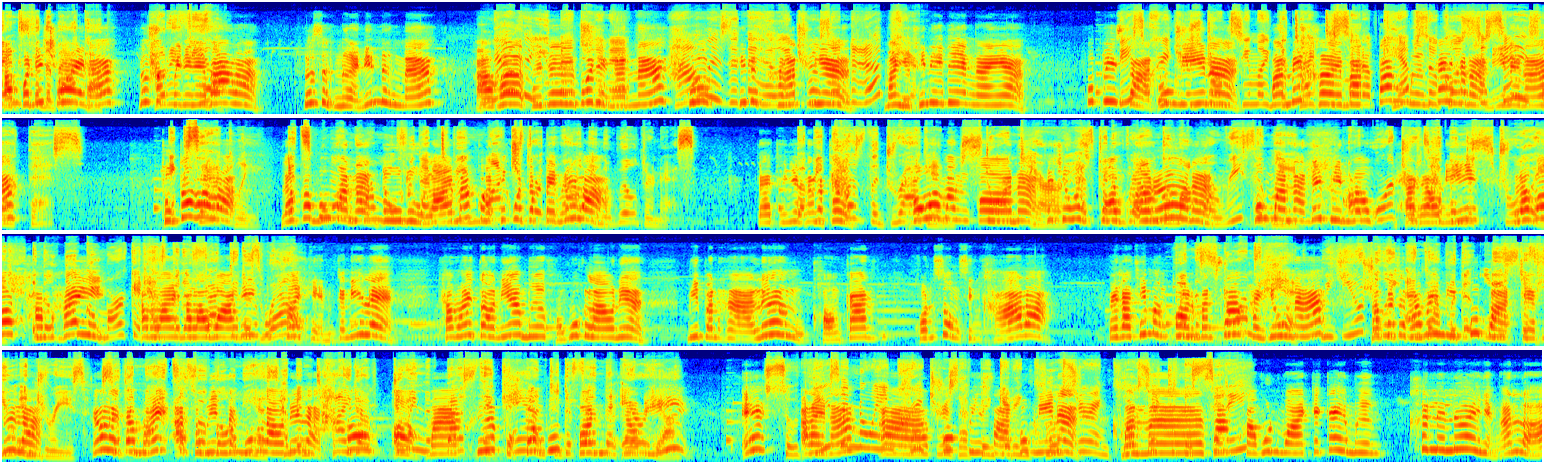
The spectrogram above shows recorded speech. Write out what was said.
ขอบคุณที่ช่วยนะ รู้สึกเป็นยังไงบ้างล่ะ รู้สึกเหนื่อยนิดนึงนะ เอาเถอะเธอจะพูดอย่างนั้นนะพวกที่เดอะคัสเนี่ยมาอยู่ที่นี่ได้ยังไงอะพวกปี These ศาจพวกนี้ creatures น่ะ don't seem like มัน the ไม่ type เคย to มา set up ตั้งเมือง camps so ใกล้ข close นาด to นี้เลย cities นะ like this. ถูกต้องแล้วล่ะ Exactly. แล้วก็ It's พวก more มันน่ะ normal ดู for ดุ them ร้าย to be มากกว่าที่ much ควรจะเป็นด้วย further ล่ะ out in the wilderness. แต่ถึงอย่าง But นั้นก็เถอะ because the เพราะว่า dragon, มังกรน่ะ Storm ที่ชื่อว่า Terror, Storm has been around a Error lot น่ะ more พวกมันน่ะ recently, ได้บินมา our orchards แถว have ๆ been นี้ destroyed, แล้วก็ and the ทำให้ local market ทำ has ลาย been คาราวาน affected ที่ as พวกเคย well. เห็นกันนี่แหละทำให้ตอนนี้เมืองของพวกเราเนี่ยมีปัญหาเรื่องของการขนส่งสินค้าล่ะ เวลาที่มังกร When the มันสร้าง storm พายุ hit, นะ we usually มันก็จะทำให้ end up มี with ผู้ at บาด least เจ็บ a ด้ว few ยล่ะ injuries. ก็เลย So the ทำให้ Knights อั of ศวินแบบพวก Favonius เรา have เนี่ย been แหละจะ tied ต้อง up ออก doing the มา best เพื่อ they ปกป้อง can ผู้ to คน defend the แถวๆนี้ area. เอ๊ะ So อะไร these นะ annoying อ่า creatures พวก have ปี been ศาจ getting พวกนี้น่ะ closer and มัน closer มา to the สร้าง city? ความวุ่นวายใกล้ๆเมืองขึ้นเรื่อย ๆ อย่างนั้นเหรอ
